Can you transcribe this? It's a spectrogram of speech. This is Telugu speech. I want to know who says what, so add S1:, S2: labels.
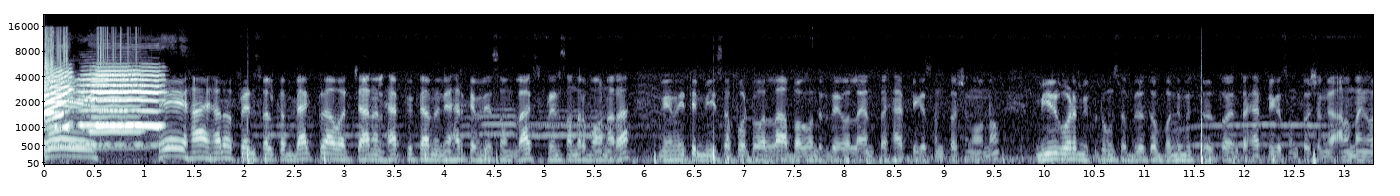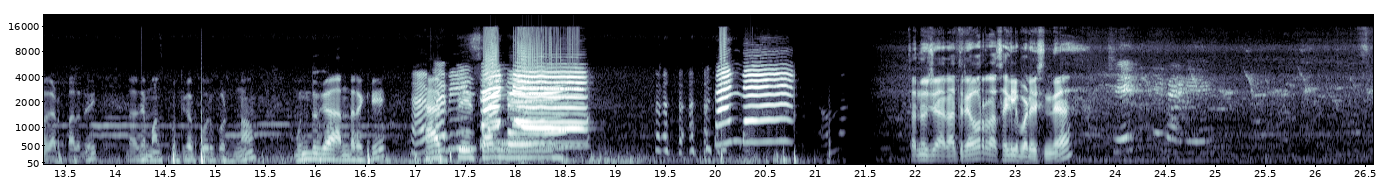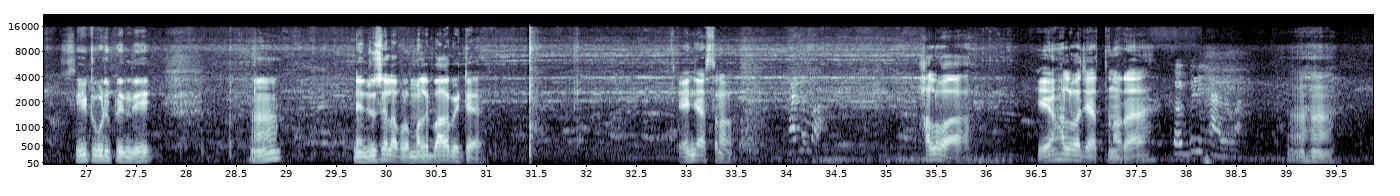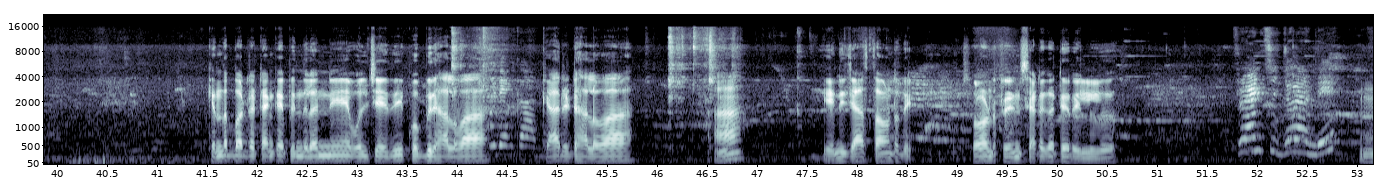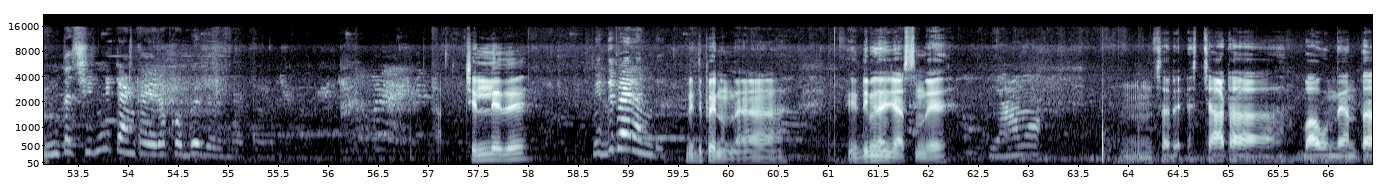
S1: Hey hi hello friends welcome back to our channel happy family Niharika విలేసం blogs friends అందరూ బాగున్నారా? మేమైతే మీ సపోర్ట్ వల్ల భగవంతుడి దయ వల్ల ఎంతో హ్యాపీగా సంతోషంగా ఉన్నాం. మీరు కూడా మీ కుటుంబ సభ్యులతో బంధుమిత్రులతో ఎంతో హ్యాపీగా సంతోషంగా ఆనందంగా గడపాలని అదే మనస్ఫూర్తిగా కోరుకుంటున్నాం. ముందుగా అందరికీ హ్యాపీ సండే తనుజ రాత్రి ఎవరు రా? సైకిల్ పడేసిందే? సీట్ ఊడిపోయింది? నేను చూసే లోపల మళ్ళీ బాగా పెట్టా. ఏం చేస్తున్నావు? హల్వా. ఏం హల్వా చేస్తున్నావురా? కింద పడ్డ టెంకాయ పిందులన్నీ ఒలిచేది కొబ్బరి హల్వా క్యారెట్ హల్వా? ఇవన్నీ చేస్తూ ఉంటుంది. చూడండి ఫ్రెండ్స్ ఎటగట్టారు ఇల్లు
S2: ఫ్రెండ్స్ చూడండి.
S1: మ్మ్.
S2: ఇంత చిన్ని టెంకాయలో కొబ్బరి ఉన్నట్టు.
S1: చెల్లేదే?
S2: మిద్ది పైన ఉంది
S1: మిద్ది మీద ఏం చేస్తుంది? సరే చాట బాగుంది ఎంత.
